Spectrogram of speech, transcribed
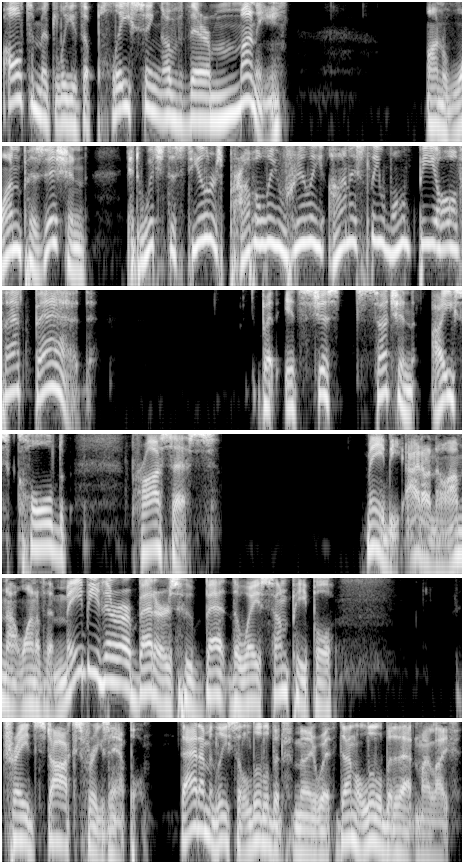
ultimately the placing of their money on one position at which the Steelers probably really honestly won't be all that bad. But it's just such an ice cold process. Maybe. I don't know. I'm not one of them. Maybe there are bettors who bet the way some people trade stocks, for example. That I'm at least a little bit familiar with. Done a little bit of that in my life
